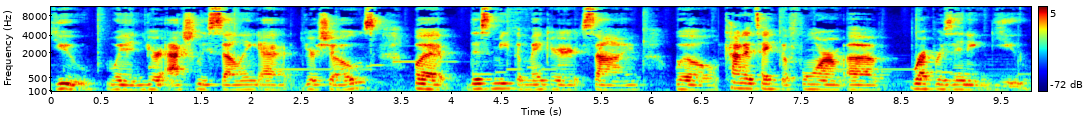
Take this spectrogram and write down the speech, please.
you when you're actually selling at your shows, but this Meet the Maker sign will kind of take the form of representing you.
